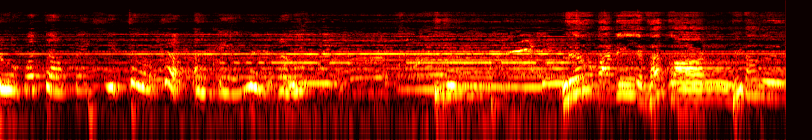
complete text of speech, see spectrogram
ลูกว่าต้องไปคิดโทษกับอันเองนะลูกเรื่องบัดนี้พักก่อนพี่น้องเอ๋ย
